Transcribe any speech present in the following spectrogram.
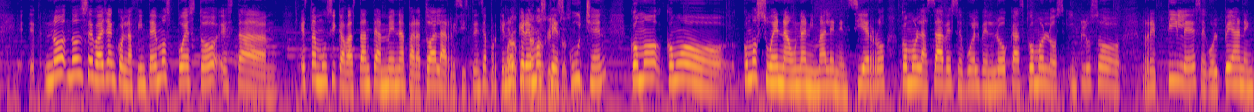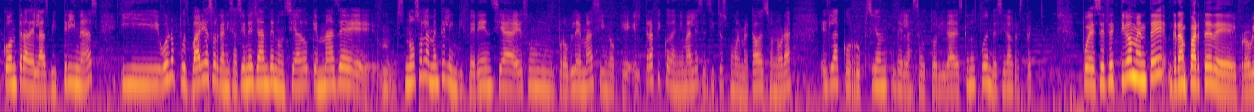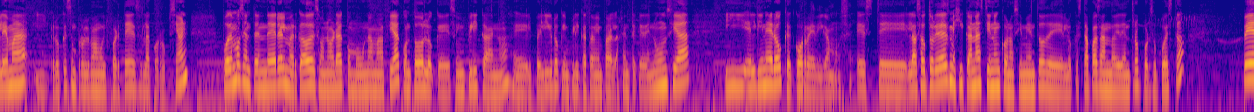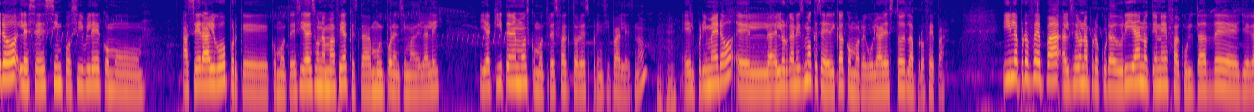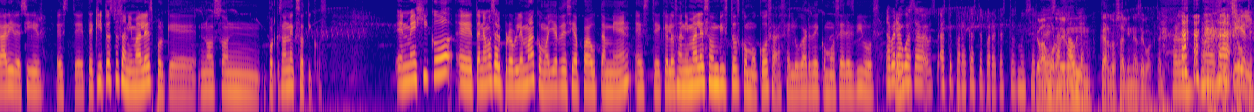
eh, no, no se vayan con la finta, hemos puesto esta, esta música bastante amena para toda la resistencia, porque Para no queremos que gritos, ¿no? escuchen cómo, cómo, cómo suena un animal en encierro, cómo las aves se vuelven locas, cómo los incluso reptiles se golpean en contra de las vitrinas y bueno, pues varias organizaciones ya han denunciado que más de mm, no solamente la indiferencia es un problema, sino que el tráfico de animales en sitios como el mercado de Sonora es la corrupción de las autoridades. ¿Qué nos pueden decir al respecto? Pues efectivamente, gran parte del problema, y creo que es un problema muy fuerte, es la corrupción. Podemos entender el mercado de Sonora como una mafia, con todo lo que eso implica, ¿no? El peligro que implica también para la gente que denuncia y el dinero que corre, digamos. Este, las autoridades mexicanas tienen conocimiento de lo que está pasando ahí dentro, por supuesto, pero les es imposible como hacer algo porque, como te decía, es una mafia que está muy por encima de la ley. Y aquí tenemos como tres factores principales, ¿no? El primero, el, el organismo que se dedica como a regular esto es la Profepa. Y la Profepa, al ser una procuraduría, no tiene facultad de llegar y decir, este, te quito estos animales porque no son, porque son exóticos. En México eh, tenemos el problema, como ayer decía Pau también, este, que los animales son vistos como cosas en lugar de como seres vivos. A ver, En- Aguas, haz- hazte para acá, hazte para acá, estás muy Te cerca va a de esa morder jaula. un Carlos Salinas de Gortari. Perdón, ahora sí.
